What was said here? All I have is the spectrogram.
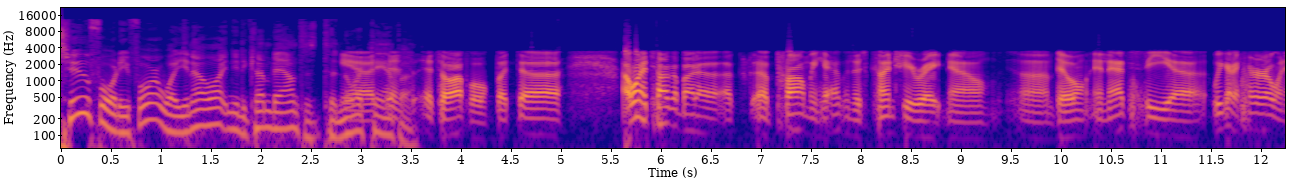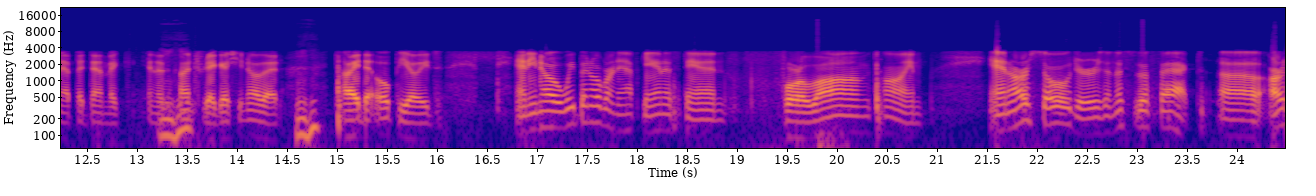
Two forty four. Well, you know what? You need to come down to, to yeah, North Tampa. it's, it's awful. But uh, I want to talk about a, a, a problem we have in this country right now, uh, Bill, and that's the uh, we got a heroin epidemic in this Mm-hmm. country. I guess you know that, tied to opioids. And you know, we've been over in Afghanistan for a long time, and our soldiers, and this is a fact, uh, our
